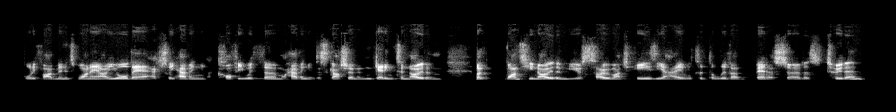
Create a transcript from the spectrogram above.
45 minutes, one hour. You're there actually having a coffee with them or having a discussion and getting to know them. But once you know them, you're so much easier able to deliver better service to them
